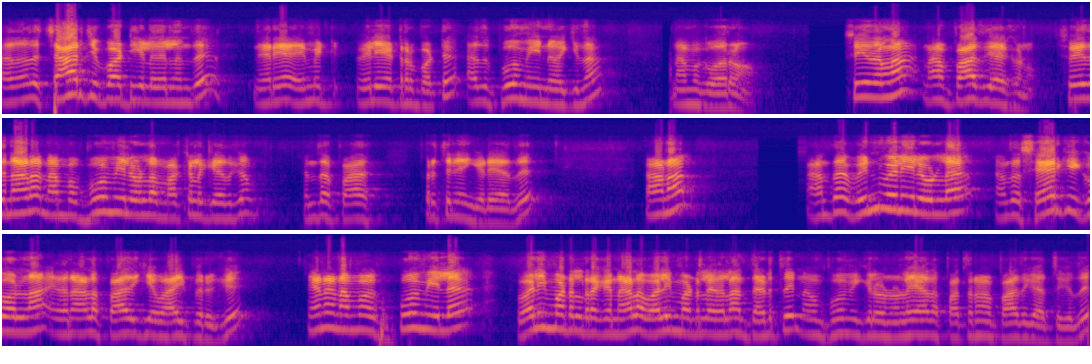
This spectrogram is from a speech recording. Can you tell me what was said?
அதாவது சார்ஜ் பார்ட்டிகள் இதுலேருந்து நிறையா எமிட் வெளியேற்றப்பட்டு அது பூமியை நோக்கி தான் நமக்கு வரும். ஸோ இதெல்லாம் நாம் பாதுகாக்கணும். ஸோ இதனால் நம்ம பூமியில் உள்ள மக்களுக்கு எதுக்கும் எந்த பா பிரச்சனையும் கிடையாது. ஆனால் அந்த விண்வெளியில் உள்ள அந்த செயற்கைக்கோள்லாம் இதனால் பாதிக்க வாய்ப்பு இருக்குது ஏன்னா நம்ம பூமியில் வளிமண்டல் இருக்கிறனால வளிமண்டலம் இதெல்லாம் தடுத்து நம்ம பூமிக்குள்ள நுழையாத பத்திரமாக பாதுகாத்துக்குது.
